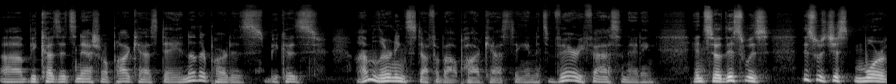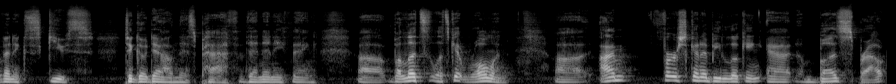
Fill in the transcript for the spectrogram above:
uh, because it's National Podcast Day. Another part is because I'm learning stuff about podcasting, and it's very fascinating. And so this was this was just more of an excuse to go down this path than anything. Uh, but let's let's get rolling. I'm first going to be looking at Buzzsprout.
